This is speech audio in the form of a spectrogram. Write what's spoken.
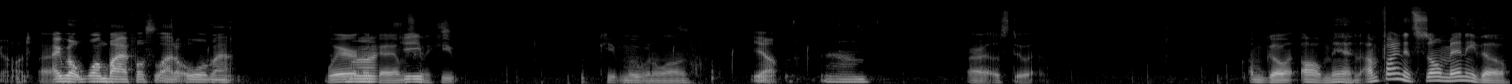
god. Alright. I got one biofossil out of all of that. Where? My okay, I'm just gonna keep keep moving along. Yep. Um. All right, let's do it. I'm going. Oh man, I'm finding so many though.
